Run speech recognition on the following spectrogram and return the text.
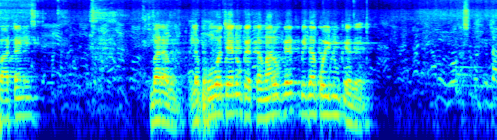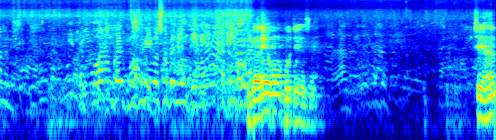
પાટણ. બરાબર. એટલે ભૂવો છે એનું કે તમારું કે બીજા કોઈનું કે છે? ઘરે હું પૂજે છે. ચહેર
